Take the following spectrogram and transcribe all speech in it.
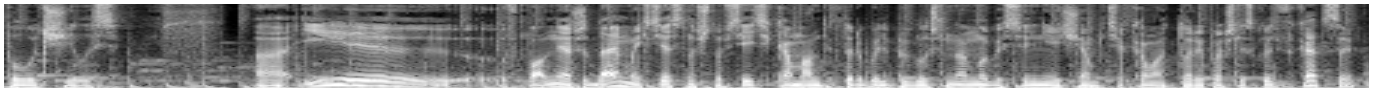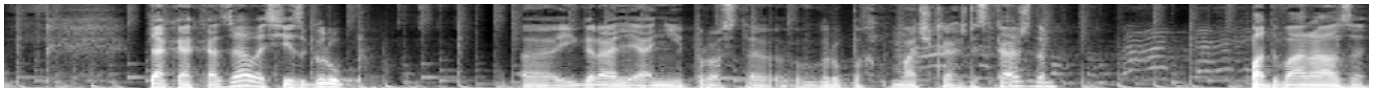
получилось. А, и вполне ожидаемо, естественно, что все эти команды, которые были приглашены, намного сильнее, чем те команды, которые прошли с квалификации. Так и оказалось, из групп э, играли они просто в группах матч каждый с каждым по два раза,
